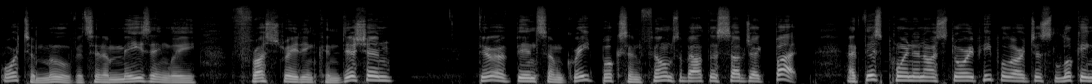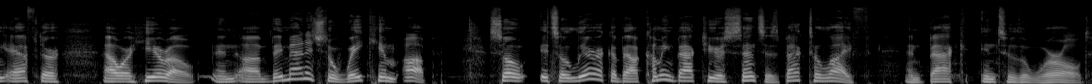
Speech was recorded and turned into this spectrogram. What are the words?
or to move. It's an amazingly frustrating condition there have been some great books and films about this subject, but at this point in our story, people are just looking after our hero, and um, they manage to wake him up. So it's a lyric about coming back to your senses, back to life, and back into the world.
